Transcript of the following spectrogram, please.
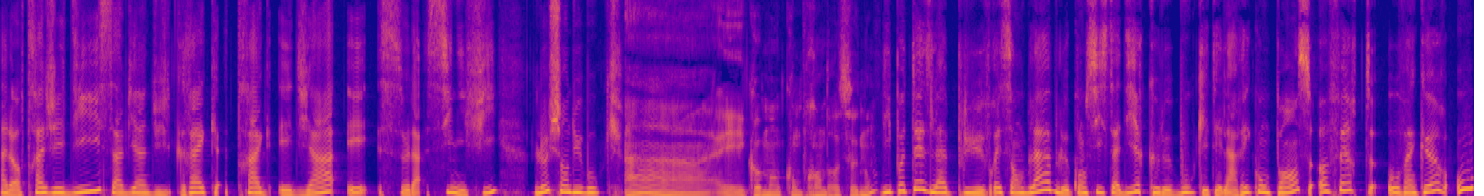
Alors, tragédie, ça vient du grec tragédia et cela signifie le chant du bouc. Ah, et comment comprendre ce nom? L'hypothèse la plus vraisemblable consiste à dire que le bouc était la récompense offerte au vainqueur ou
